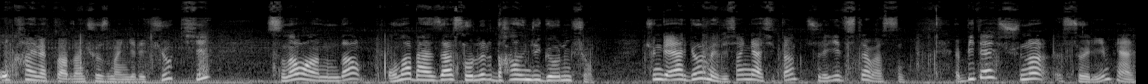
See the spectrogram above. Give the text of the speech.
o kaynaklardan çözmen gerekiyor ki sınav anında ona benzer soruları daha önce görmüş ol. Çünkü eğer görmediysen gerçekten süreyi yetiştiremezsin. E Bir de şuna söyleyeyim yani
